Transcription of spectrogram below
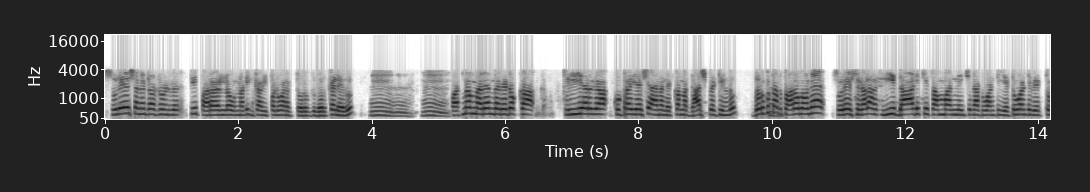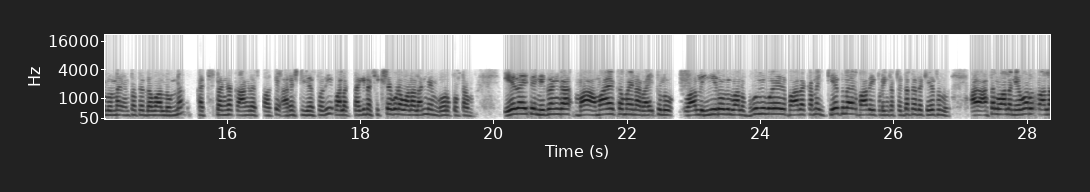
సురేష్ అనేటటువంటి వ్యక్తి పరారిలో ఉన్నాడు ఇంకా ఇప్పటి వరకు దొరక దొరకలేదు. పట్నం నరేందర్ రెడ్డి ఒక క్లియర్గా కుట్ర చేసి ఆయన ఎక్కడన్నా దాచిపెట్టిండు. దొరుకుతాడు త్వరలోనే సురేష్ గల ఈ దాడికి సంబంధించినటువంటి ఎటువంటి వ్యక్తులు ఉన్నా ఎంత పెద్ద వాళ్ళు ఉన్నా ఖచ్చితంగా కాంగ్రెస్ పార్టీ అరెస్ట్ చేస్తుంది. వాళ్ళకి తగిన శిక్ష కూడా పడాలని మేము కోరుకుంటాం. ఏదైతే నిజంగా మా అమాయకమైన రైతులు వాళ్ళు ఇన్ని రోజులు వాళ్ళ భూమి పోయే బాధ కన్నా ఈ కేసుల బాధ. ఇప్పుడు ఇంకా పెద్ద పెద్ద కేసులు. అసలు వాళ్ళని ఎవరు వాళ్ళ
